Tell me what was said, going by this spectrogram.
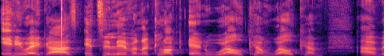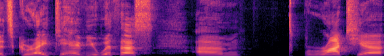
Anyway, guys, it's 11 o'clock and welcome, welcome. Um, it's great to have you with us um, right here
